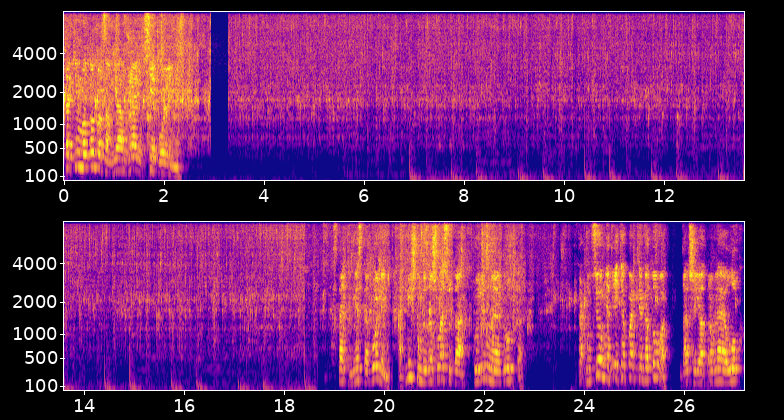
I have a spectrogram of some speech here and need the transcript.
Таким вот образом я обжарю все голени. Кстати, вместо голени отлично бы зашла сюда куриная грудка. Так, ну все, у меня третья партия готова. Дальше я отправляю лук.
